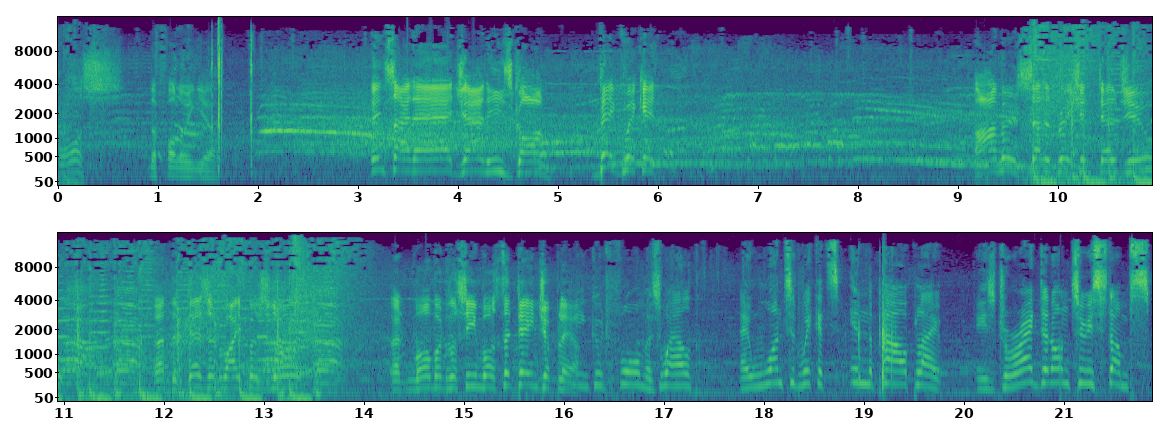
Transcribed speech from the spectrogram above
Course the following year. Inside edge and he's gone. Big wicket. Amir's celebration tells you that the Desert Vipers know that Muhammad Waseem was the danger player. In good form as well. They wanted wickets in the power play. He's dragged it onto his stumps.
